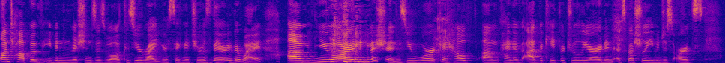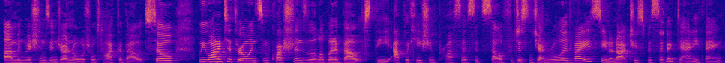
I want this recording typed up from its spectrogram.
on top of even admissions as well, because you're right, your signature is there either way. Um, you are in admissions. You work and help um, kind of advocate for Juilliard and especially even just arts um, admissions in general, which we'll talk about. So we wanted to throw in some questions a little bit about the application process itself, just general advice, you know, not too specific to anything.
